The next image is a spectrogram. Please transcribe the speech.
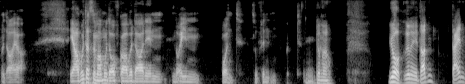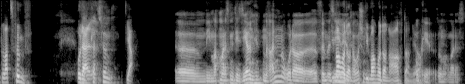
Von daher, ja, wird das eine Mammutaufgabe, da den neuen Bond zu finden. Und, genau. Ja, René, dann dein Platz 5. Oder Platz 5. Ähm, wie machen wir das mit den Serien hinten ran oder äh, Filme, die Serien machen wir dann, tauschen? Die machen wir danach dann, ja. Okay, so machen wir das.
